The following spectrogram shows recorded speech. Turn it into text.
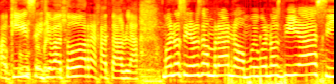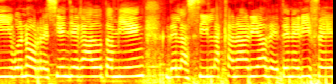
aquí se lleva todo a rajatabla. Bueno, señor Zambrano, muy buenos días y bueno, recién llegado también de las Islas Canarias, de Tenerife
